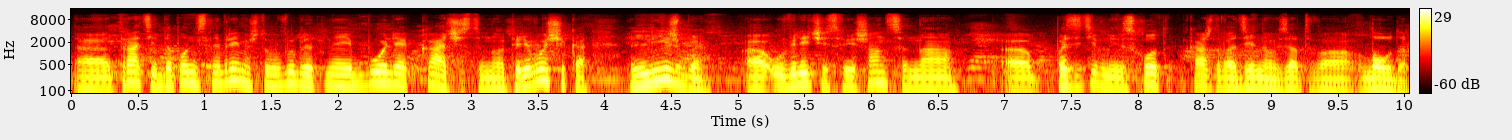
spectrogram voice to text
тратить дополнительное время, чтобы выбрать наиболее качественного перевозчика, лишь бы э, увеличить свои шансы на э, позитивный исход каждого отдельного взятого лоуда.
